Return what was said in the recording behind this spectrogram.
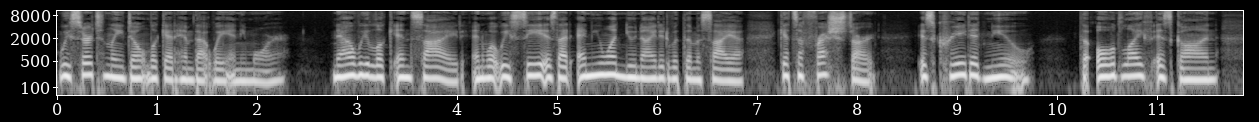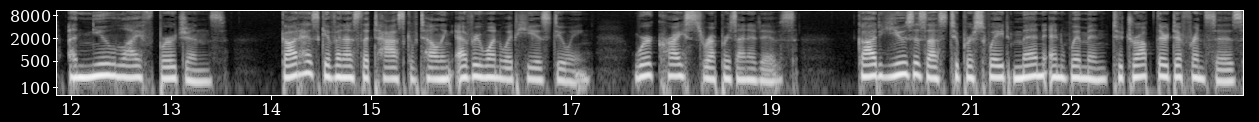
We certainly don't look at him that way anymore. Now we look inside, and what we see is that anyone united with the Messiah gets a fresh start, is created new. The old life is gone, a new life burgeons. God has given us the task of telling everyone what He is doing. We're Christ's representatives. God uses us to persuade men and women to drop their differences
